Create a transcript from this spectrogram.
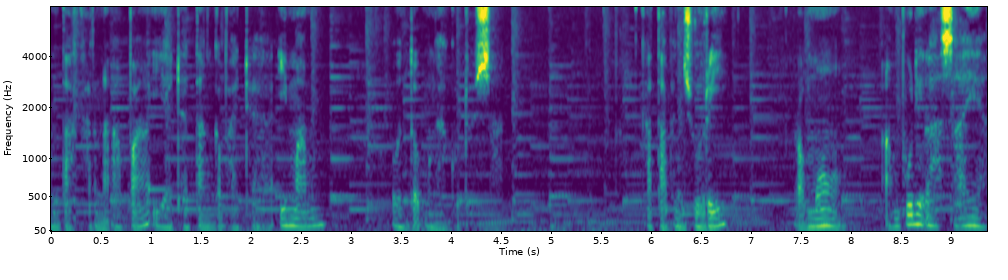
entah karena apa, ia datang kepada imam untuk mengaku dosa. Kata pencuri, Romo, ampunilah saya.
